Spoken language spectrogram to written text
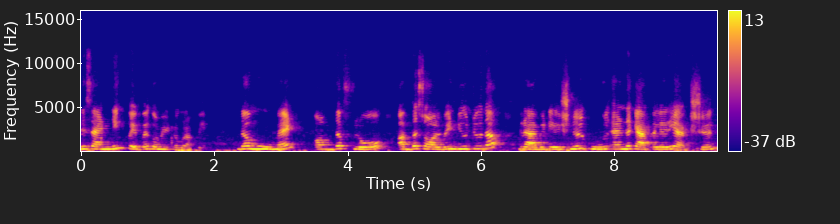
descending paper chromatography. The movement of the flow of the solvent due to the gravitational pull and the capillary action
